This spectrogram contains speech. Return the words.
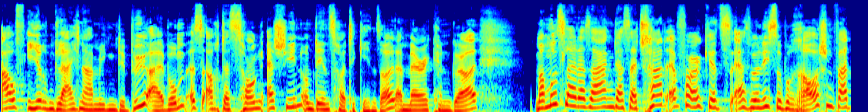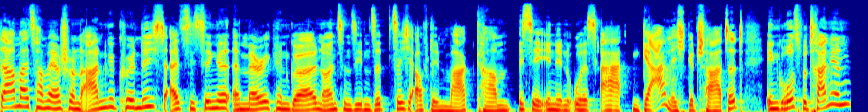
Auf ihrem gleichnamigen Debütalbum ist auch der Song erschienen, um den es heute gehen soll, American Girl. Man muss leider sagen, dass der Charterfolg jetzt erstmal nicht so berauschend war. Damals haben wir ja schon angekündigt, als die Single American Girl 1977 auf den Markt kam, ist sie in den USA gar nicht gechartet. In Großbritannien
